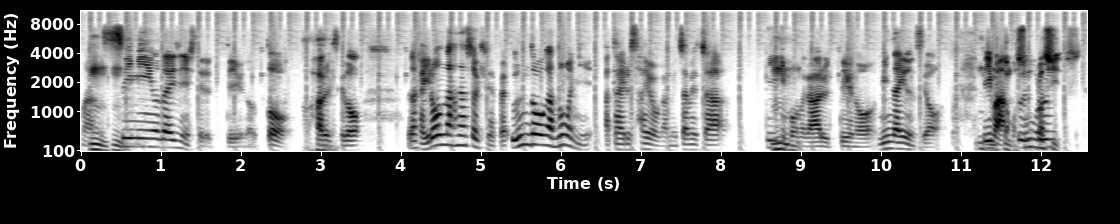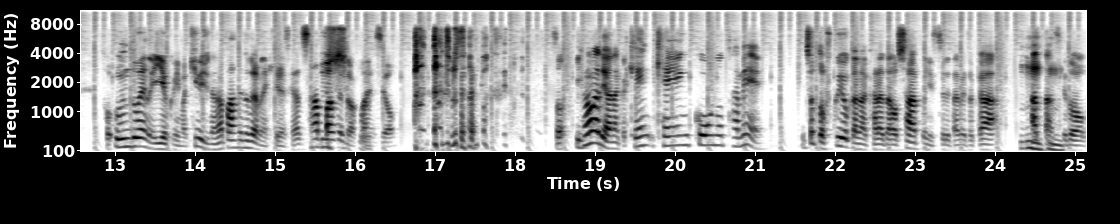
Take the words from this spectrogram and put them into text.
まあ、睡眠を大事にしてるっていうのと、あはいるんですけど、なんかいろんな話を聞くと、やっぱり運動が脳に与える作用がめちゃめちゃいいものがあるっていうのをみんな言うんですよ。で今なんかそうらしいです。運動への意欲が今97%ぐらいまで来てるんですけど、あと3%が怖いんですよ。あと3%そう今まではなんか健健康のため、ちょっとふくよかな体をシャープにするためとかあったんですけど、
